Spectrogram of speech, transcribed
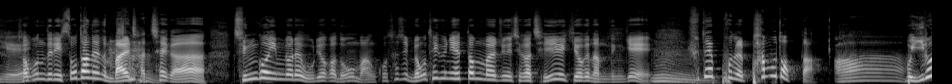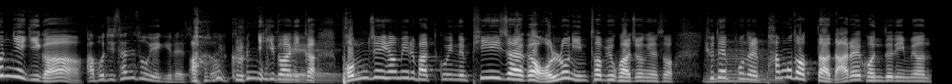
예. 저분들이 쏟아내는 말 자체가 증거 인멸의 우려가 너무 많고 사실 명태균이 했던 말 중에 제가 제일 기억에 남는 게 음. 휴대폰을 파묻었다. 아. 뭐 이런 얘기가 아버지 산소 얘기를 아, 했었죠. 그런 얘기도 예. 하니까 범죄 혐의를 받고 있는 피의자가 언론 인터뷰 과정에서 휴대폰을 음. 파묻었다. 나를 건드리면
